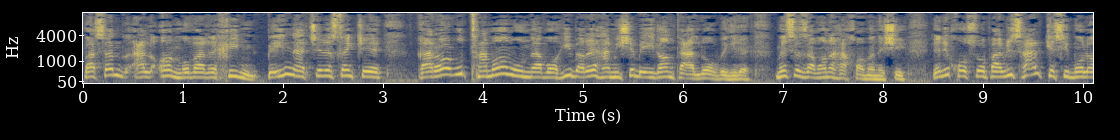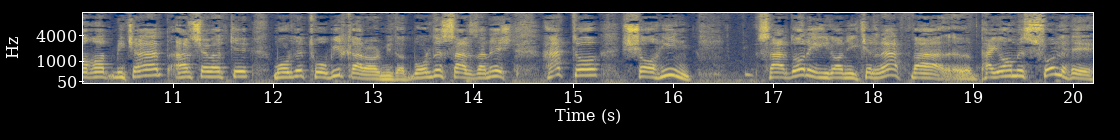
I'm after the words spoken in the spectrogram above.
و اصلا الان مورخین به این نتیجه رسیدن که قرار بود تمام اون نواحی برای همیشه به ایران تعلق بگیره مثل زمان هخامنشی. یعنی خسرو پرویز هر کسی ملاقات می‌کرد عرض شود که مورد توبیق قرار می‌داد مورد سرزنش. حتی شاهین سردار ایرانی که رفت و پیام صلح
